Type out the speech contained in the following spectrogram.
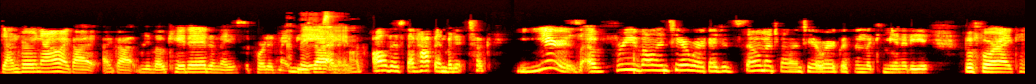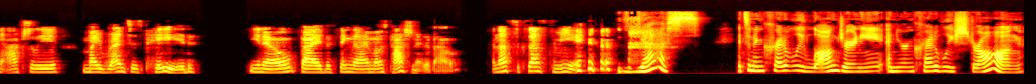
Denver now. I got, I got relocated and they supported my Amazing. visa and all this stuff happened, but it took years of free volunteer work. I did so much volunteer work within the community before I can actually, my rent is paid you know, by the thing that I'm most passionate about. And that's success to me. yes. It's an incredibly long journey and you're incredibly strong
